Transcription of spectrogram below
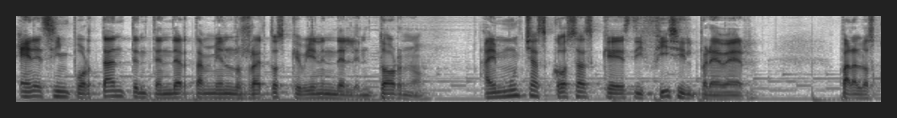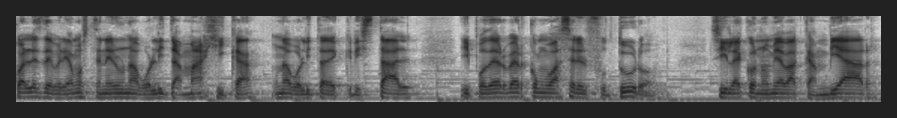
Es importante entender también los retos que vienen del entorno. Hay muchas cosas que es difícil prever, para los cuales deberíamos tener una bolita mágica, una bolita de cristal, y poder ver cómo va a ser el futuro, si la economía va a cambiar,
